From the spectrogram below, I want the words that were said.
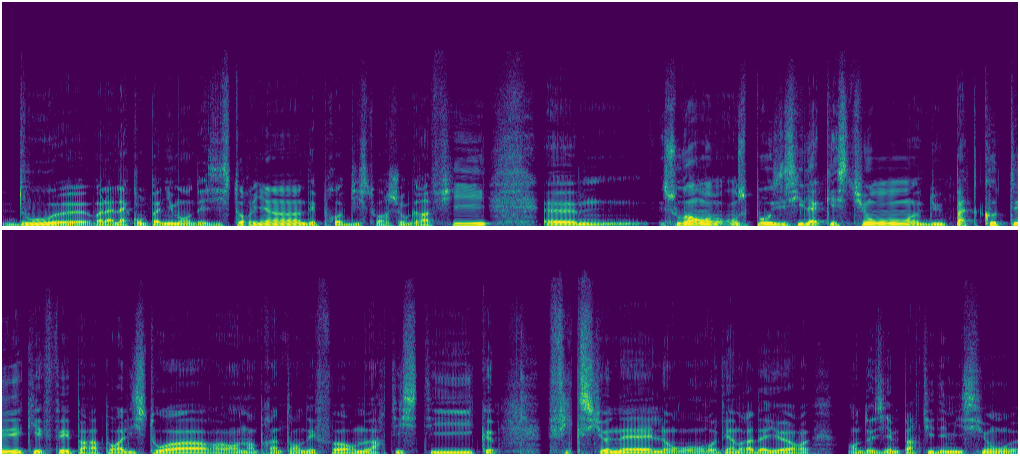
d'où euh, voilà l'accompagnement des historiens, des profs d'histoire-géographie. Euh, souvent on, se pose ici la question du pas de côté qui est fait par rapport à l'histoire, en empruntant des formes artistiques, fictionnelles. On, reviendra d'ailleurs en deuxième partie d'émission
